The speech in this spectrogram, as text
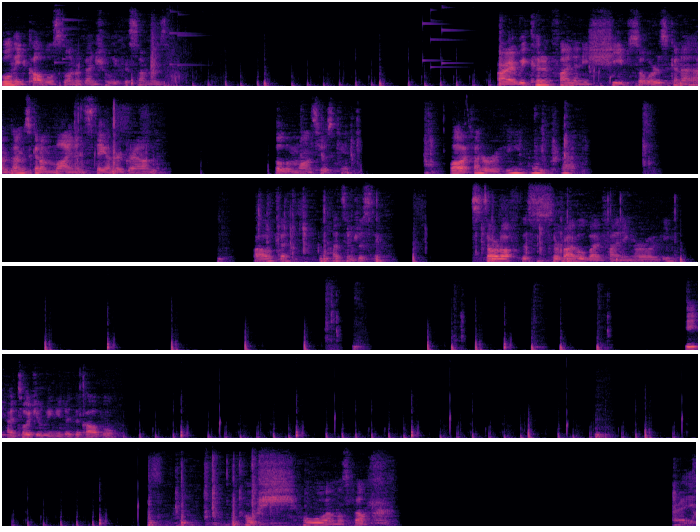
We'll need cobblestone eventually for some reason. Alright, we couldn't find any sheep, so we're just gonna, I'm, I'm just gonna mine and stay underground. So the monsters can't. Wow, I found a ravine, holy crap. Wow, okay, that's interesting. Start off the survival by finding a ravine. See, I told you we needed the cobble. Oh sh! Oh, I almost fell. Alright.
